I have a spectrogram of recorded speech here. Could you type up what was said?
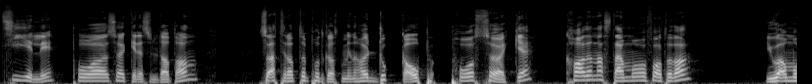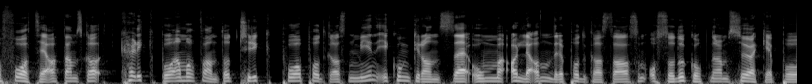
tidlig på søkeresultatene. Så etter at podkasten min har dukka opp på søket, hva er det neste jeg må få til da? Jo, jeg må få til at de skal klikke på Jeg må få dem til å trykke på podkasten min i konkurranse om alle andre podkaster som også dukker opp når de søker på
